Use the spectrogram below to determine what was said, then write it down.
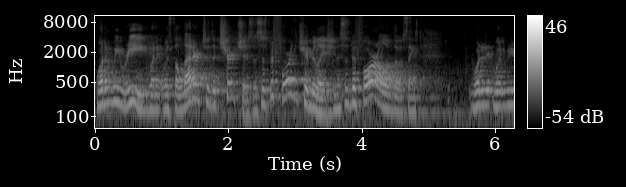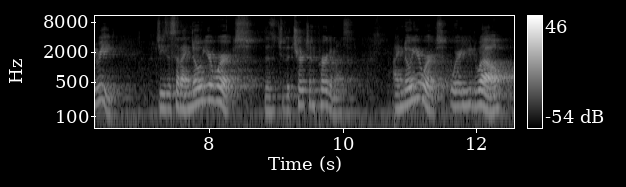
what did we read when it was the letter to the churches? This is before the tribulation, this is before all of those things. What did, it, what did we read? Jesus said, I know your works, this is to the church in Pergamos. I know your works, where you dwell,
